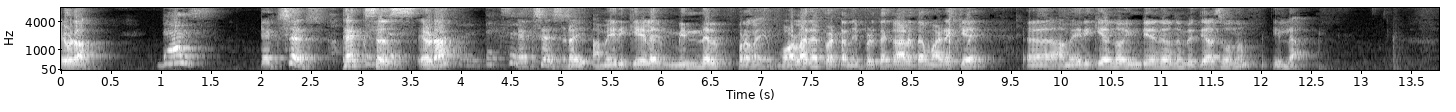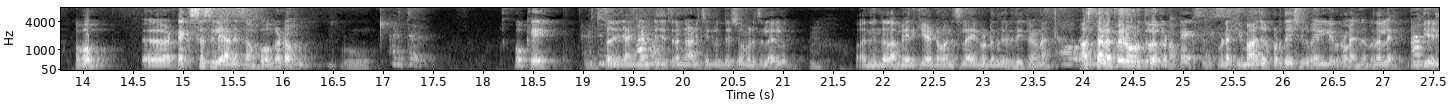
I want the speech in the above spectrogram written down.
എവിടാ? ഡാലസ്. ടെക്സസ്. ടെക്സസ്. എവിടാ? ടെക്സസ്. ടെക്സസ്. എടാ അമേരിക്കയിലെ മിന്നൽ പ്രളയം. വളരെ പെട്ടെന്ന്. ഇപ്പോഴത്തെ കാലത്തെ മഴയ്ക്ക് അമേരിക്കയെന്നോ ഇന്ത്യയെന്നോ ഒന്നും വ്യത്യാസമൊന്നും ഇല്ല. അപ്പം ടെക്സസിലെയാണ് സംഭവം കേട്ടോ? ഓക്കെ. അത് ഞാൻ രണ്ട് ചിത്രം കാണിച്ചതിന്റെ ഉദ്ദേശം മനസ്സിലായല്ലോ? നിങ്ങൾ അത് അമേരിക്കയായിട്ട് മനസ്സിലായിക്കോട്ടെ എന്ന് കരുതിയിട്ടാണ്. ആ സ്ഥലപ്പേര് ഓർത്ത് വെക്കണം. ഇവിടെ ഹിമാചൽ പ്രദേശിൽ വലിയ പ്രളയം നടന്നല്ലേ? ഇന്ത്യയിൽ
